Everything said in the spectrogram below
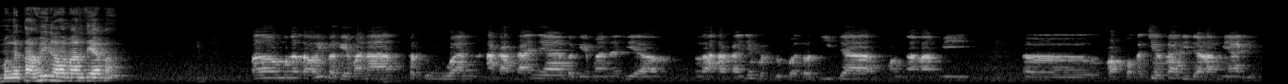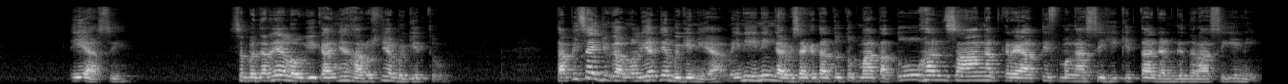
mengetahui dalam arti apa? E, mengetahui bagaimana pertumbuhan AKK-nya bagaimana dia eh, AKK-nya bertumbuh atau tidak mengalami e, kelompok kecil kah di dalamnya gitu. Iya sih Sebenarnya logikanya harusnya begitu. Tapi saya juga melihatnya begini ya. Ini ini nggak bisa kita tutup mata. Tuhan sangat kreatif mengasihi kita dan generasi ini.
